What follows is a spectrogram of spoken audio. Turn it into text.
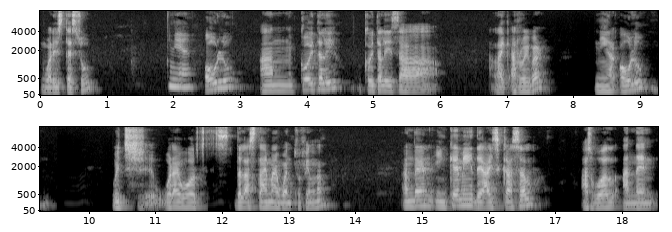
where is Tesu, Yeah. Oulu, and Koiteli. Koiteli is a, like a river near Oulu, which uh, where I was the last time I went to Finland. And then in Kemi, the ice castle as well. And then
